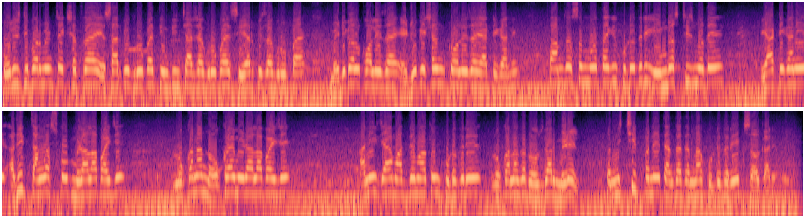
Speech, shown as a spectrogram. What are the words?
पोलीस डिपार्टमेंटचं एक क्षेत्र आहे एस आर पी ग्रुप आहे तीन तीन चार चार ग्रुप आहे सी आर पीचा ग्रुप आहे मेडिकल कॉलेज आहे एज्युकेशन कॉलेज आहे या ठिकाणी. तर आमचं असं मत आहे की कुठेतरी इंडस्ट्रीजमध्ये या ठिकाणी अधिक चांगला स्कोप मिळाला पाहिजे. लोकांना नोकऱ्या मिळायला पाहिजे आणि ज्या माध्यमातून कुठेतरी लोकांना जर रोजगार मिळेल तर निश्चितपणे त्यांचा त्यांना कुठेतरी एक सहकार्य होईल.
